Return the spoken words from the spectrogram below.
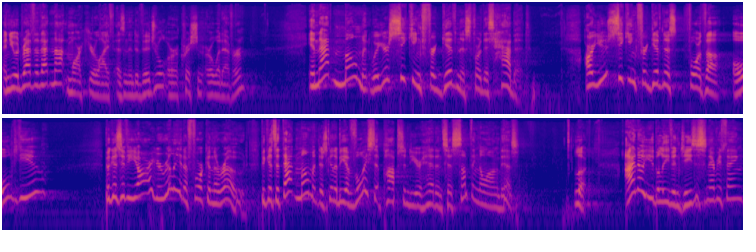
and you would rather that not mark your life as an individual or a Christian or whatever. In that moment where you're seeking forgiveness for this habit, are you seeking forgiveness for the old you? Because if you are, you're really at a fork in the road. Because at that moment, there's going to be a voice that pops into your head and says something along this Look, I know you believe in Jesus and everything,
